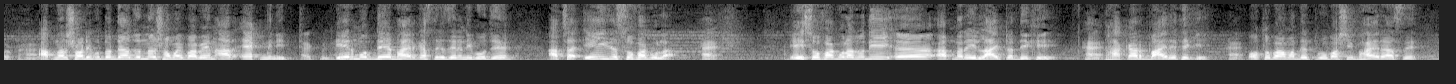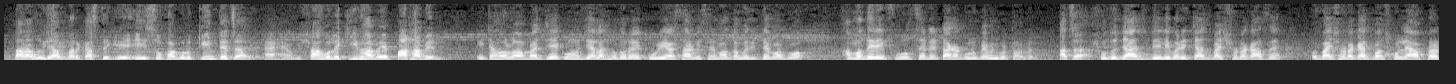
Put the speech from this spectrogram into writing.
লক্ষ, হ্যাঁ। আপনার সঠিক উত্তর দেওয়ার জন্য সময় পাবেন আর এক মিনিট। এর মধ্যে ভাইয়ের কাছ থেকে জেনে নিব যে আচ্ছা এই যে সোফাগুলা হ্যাঁ। এই সোফাগুলা যদি আপনার এই লাইভটা দেখে হ্যাঁ। ঢাকার বাইরে থেকে হ্যাঁ। অথবা আমাদের প্রবাসী ভাইরা আছে তারা যদি আপনার কাছ থেকে এই সোফাগুলো কিনতে চায় হ্যাঁ হ্যাঁ তাহলে কীভাবে পাঠাবেন? এটা হলো আমরা যে কোনো জেলা সদরে কুরিয়ার সার্ভিসের মাধ্যমে দিতে পারব। আমাদের এই ফুল সেটের টাকা কোনো পেমেন্ট করতে হবে না। আচ্ছা। শুধু জাস্ট ডেলিভারি চার্জ বাইশশো টাকা আছে। ওই বাইশশো টাকা অ্যাডভান্স করলে আপনার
